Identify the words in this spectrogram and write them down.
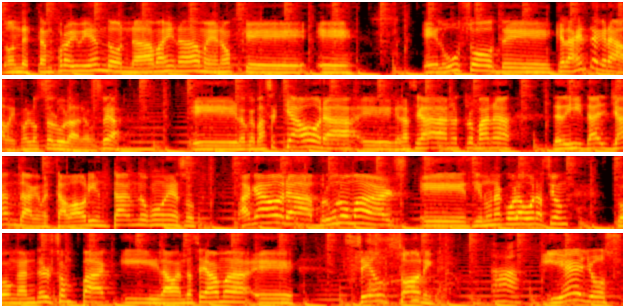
donde están prohibiendo nada más y nada menos que eh, el uso de que la gente grabe con los celulares. O sea, eh, lo que pasa es que ahora, eh, gracias a nuestro pana de digital Yanda, que me estaba orientando con eso, va que ahora Bruno Mars eh, tiene una colaboración con Anderson Pack y la banda se llama eh, Seal Sonic. Ajá. Y ellos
